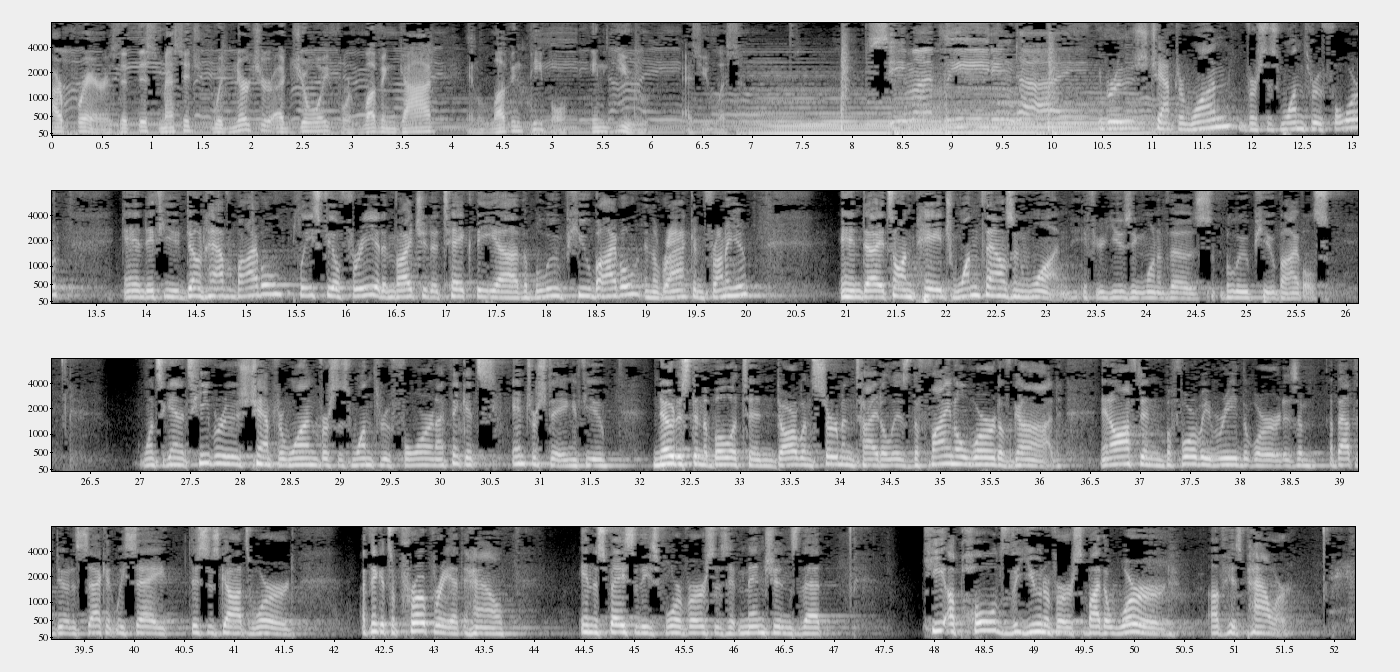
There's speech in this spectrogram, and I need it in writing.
Our prayer is that this message would nurture a joy for loving God and loving people in you as you listen. See my bleeding dying. Hebrews chapter 1, verses 1 through 4. And if you don't have a Bible, please feel free. I'd invite you to take the, uh, the blue Pew Bible in the rack in front of you. And uh, it's on page 1001 if you're using one of those blue Pew Bibles. Once again, it's Hebrews chapter 1, verses 1 through 4. And I think it's interesting. If you noticed in the bulletin, Darwin's sermon title is The Final Word of God. And often, before we read the word, as I'm about to do in a second, we say, This is God's word. I think it's appropriate how, in the space of these four verses, it mentions that He upholds the universe by the word of His power.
